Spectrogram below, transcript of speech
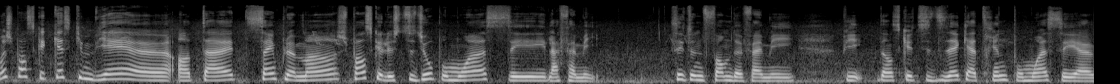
Moi, je pense que qu'est-ce qui me vient euh, en tête, simplement, je pense que le studio, pour moi, c'est la famille. C'est une forme de famille. Puis, dans ce que tu disais, Catherine, pour moi, c'est... Euh,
